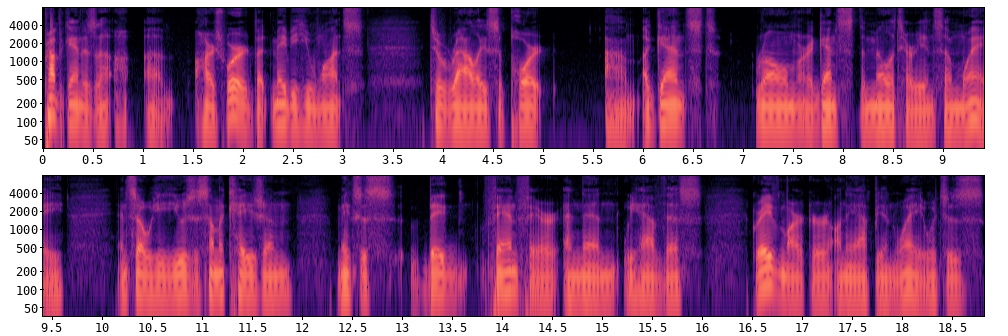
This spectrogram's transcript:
propaganda is a, a, harsh word, but maybe he wants to rally support um, against Rome or against the military in some way, and so he uses some occasion, makes this big fanfare, and then we have this grave marker on the Appian Way, which is,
